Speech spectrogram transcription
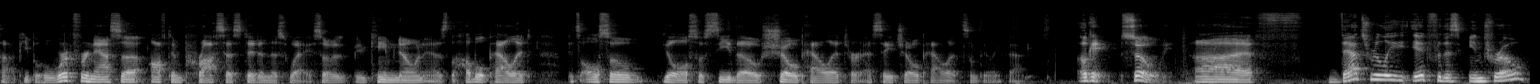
uh, people who work for NASA, often processed it in this way. So it became known as the Hubble palette. It's also, you'll also see though, show palette or SHO palette, something like that. Okay, so uh, that's really it for this intro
